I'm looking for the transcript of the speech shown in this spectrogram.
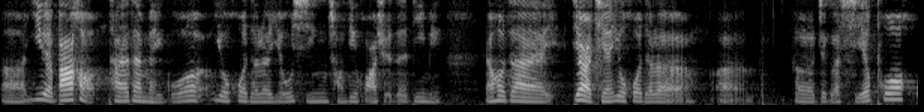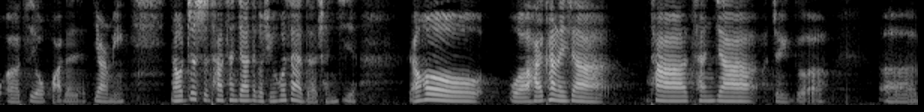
呃，一月八号，他在美国又获得了游行场地滑雪的第一名。然后在第二天又获得了呃呃这个斜坡呃自由滑的第二名。然后这是他参加这个巡回赛的成绩。然后我还看了一下他参加这个呃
